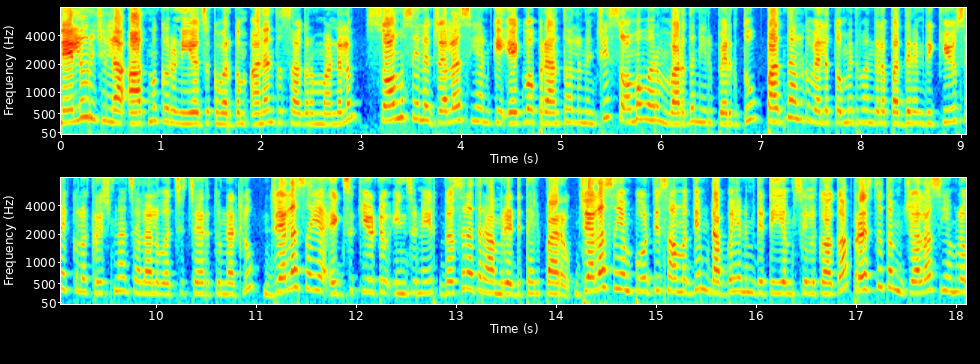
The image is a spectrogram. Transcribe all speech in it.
నెల్లూరు జిల్లా ఆత్మకూరు నియోజకవర్గం అనంతసాగరం మండలం సోమశీల జలాశయానికి ఎగువ ప్రాంతాల నుంచి సోమవారం వరద నీరు పెరుగుతూ పద్నాలుగు వేల తొమ్మిది వందల పద్దెనిమిది క్యూసెక్కుల కృష్ణా జలాలు వచ్చి చేరుతున్నట్లు జలాశయ ఎగ్జిక్యూటివ్ ఇంజనీర్ దశరథ రామిరెడ్డి తెలిపారు. జలాశయం పూర్తి సామర్థ్యం డెబ్బై ఎనిమిది టీఎంసీలు కాగా ప్రస్తుతం జలాశయంలో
